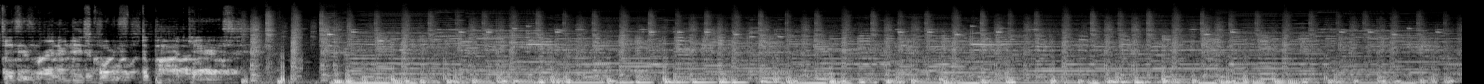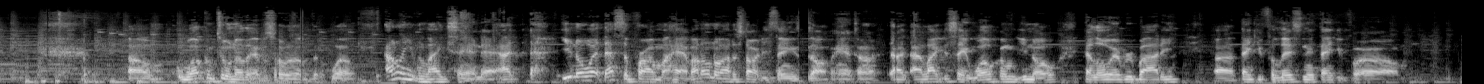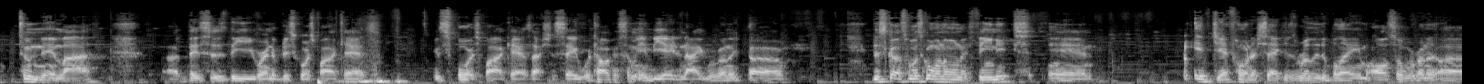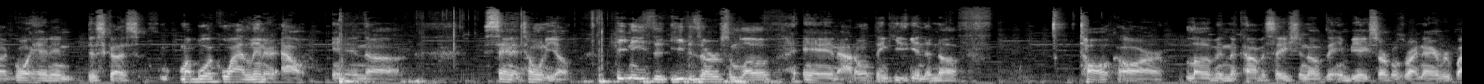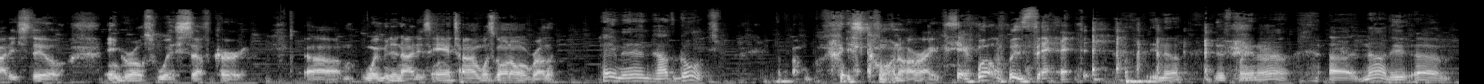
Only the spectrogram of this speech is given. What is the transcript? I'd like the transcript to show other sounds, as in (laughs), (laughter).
This is Random Discourse, the podcast. Um, welcome to another episode of the. Well, I don't even like saying that. I, you know what? That's the problem I have. I don't know how to start these things off, Anton. I, I like to say welcome. You know, hello everybody. Uh, thank you for listening. Thank you for um, tuning in live. Uh, this is the Random Discourse podcast. It's sports podcast, I should say. We're talking some NBA tonight. We're going to uh, discuss what's going on in Phoenix and if Jeff Hornacek is really to blame. Also, we're going to uh, go ahead and discuss my boy Kawhi Leonard out in uh, San Antonio. He needs to, he deserves some love, and I don't think he's getting enough talk or love in the conversation of the NBA circles right now. Everybody's still engrossed with Steph Curry. Um, with me tonight is Anton. What's going on, brother? Hey, man. How's it going? (laughs) It's going all right, man. (laughs) What was that? you know, just playing around. Uh, no, dude. Um,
